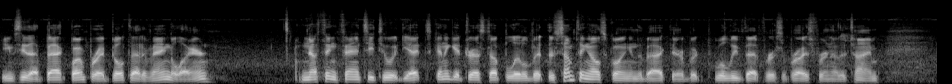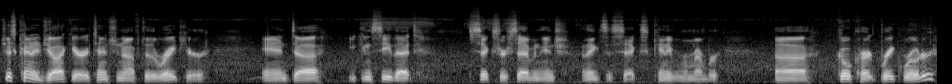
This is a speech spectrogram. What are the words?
you can see that back bumper I built out of angle iron. Nothing fancy to it yet. It's going to get dressed up a little bit. There's something else going in the back there, but we'll leave that for a surprise for another time. Just kind of jockey our attention off to the right here. And uh, you can see that six or seven inch, I think it's a six, can't even remember, uh, go-kart brake rotor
